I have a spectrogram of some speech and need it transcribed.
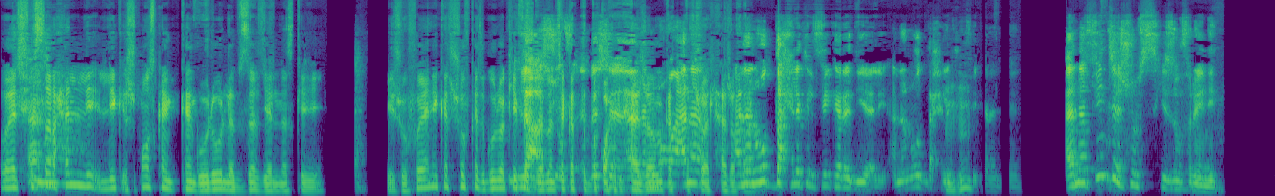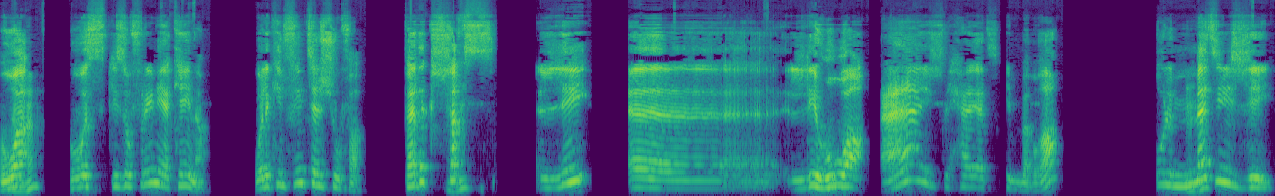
وهذا الشيء الصراحة اللي اللي je pense كنقولوا ولا بزاف ديال الناس كي كيشوفوا يعني كتشوف كتقول لا دابا انت كتطبق واحد الحاجة وما كتطبقش واحد الحاجة أنا نوضح لك الفكرة ديالي أنا نوضح لك. الفكرة ديالي. أنا فين تنشوف ال schizophrénie هو أها. هو السكيزوفرينيا كاينة ولكن فين تنشوفها؟ فهذاك الشخص اللي اللي هو عايش الحياة كما بغى ولما. تيجي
